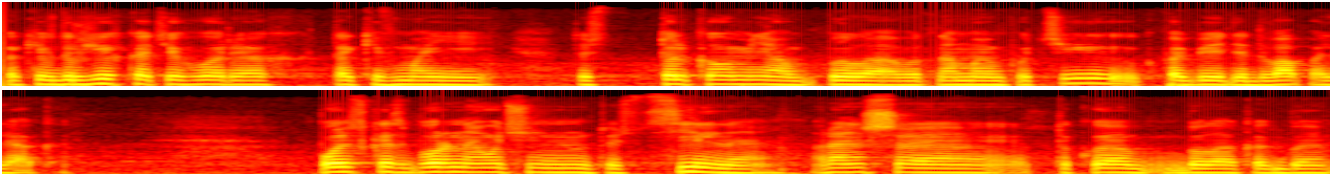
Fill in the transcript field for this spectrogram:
как и в других категориях, так и в моей. То есть только у меня было вот на моем пути к победе два поляка. Польская сборная очень, ну, то есть сильная. Раньше такое было как бы,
